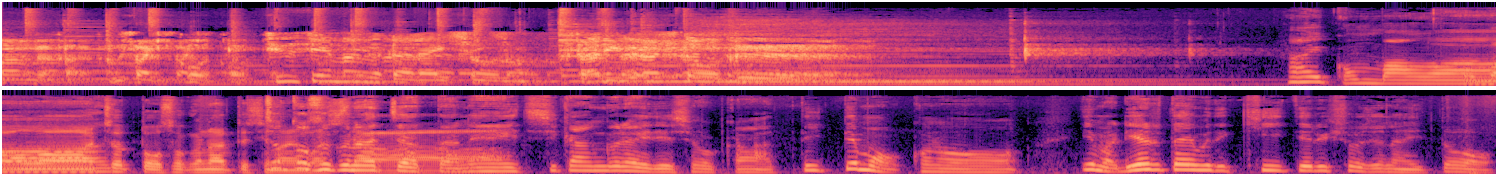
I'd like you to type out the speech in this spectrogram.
漫画家うさぎこと中世漫画家来翔の二人暮らしトーク。はいこんばんは。こんばんは。ちょっと遅くなってしちょっまいました。と遅くなっちゃったね。1時間ぐらいでしょうか。って言ってもこの今リアルタイムで聞いてる人じゃないと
